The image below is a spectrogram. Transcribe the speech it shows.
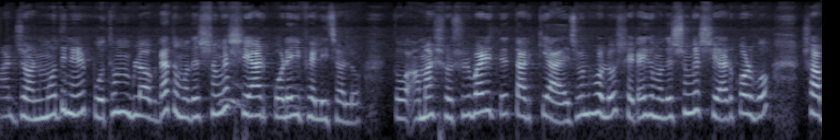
আমার জন্মদিনের প্রথম ব্লগটা তোমাদের সঙ্গে শেয়ার করেই ফেলি চলো। তো আমার শ্বশুরবাড়িতে তার কি আয়োজন হলো সেটাই তোমাদের সঙ্গে শেয়ার করব। সব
